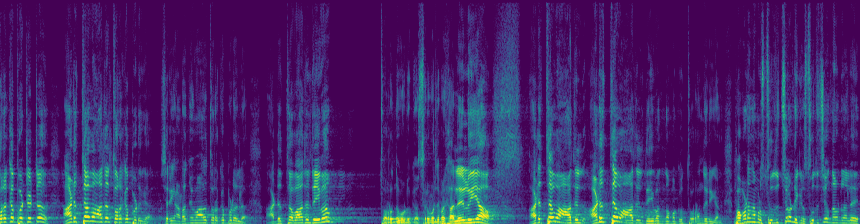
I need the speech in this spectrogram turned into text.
തുറക്കപ്പെട്ടിട്ട് അടുത്ത വാതിൽ തുറക്കപ്പെടുക. ശരി അടഞ്ഞ വാതിൽ തുറക്കപ്പെടില്ല അടുത്ത വാതിൽ ദൈവം തുറന്നു കൊടുക്കുക ശ്രദ്ധ ഹലേലുയ്യ അടുത്ത വാതിൽ അടുത്ത വാതിൽ ദൈവം നമുക്ക് തുറന്നിരിക്കണം. അപ്പോൾ അവിടെ നമ്മൾ സ്തുതിച്ചുകൊണ്ടിരിക്കണം സ്തുതിച്ചു വന്നുകൊണ്ടാൽ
